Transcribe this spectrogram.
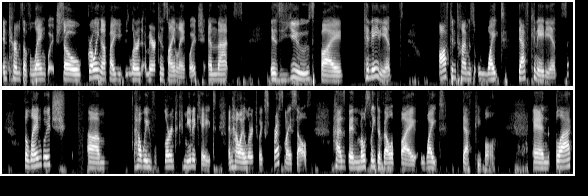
in terms of language. So, growing up, I learned American Sign Language, and that is used by Canadians, oftentimes white deaf Canadians. The language, um, how we've learned to communicate, and how I learned to express myself has been mostly developed by white deaf people. And black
